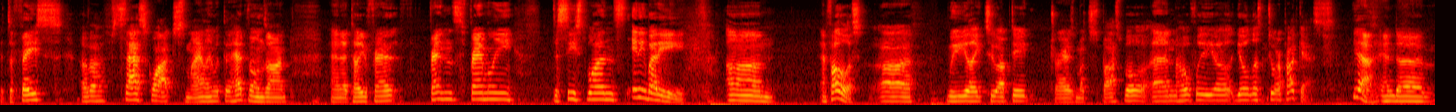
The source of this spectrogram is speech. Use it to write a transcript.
It's a face of a Sasquatch smiling with the headphones on. And I tell your friend, friends, family, deceased ones, anybody. Um, and follow us. Uh, we like to update, try as much as possible, and hopefully you'll, you'll listen to our podcasts. Yeah, and um,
